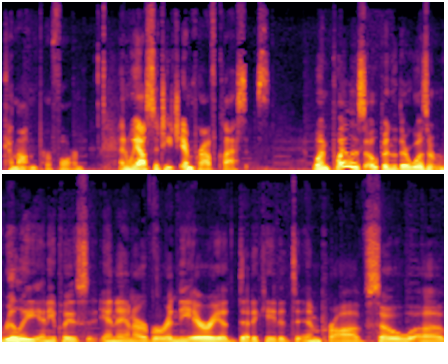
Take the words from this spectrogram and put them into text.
come out and perform. And we also teach improv classes. When Pointless opened, there wasn't really any place in Ann Arbor in the area dedicated to improv. So, uh,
